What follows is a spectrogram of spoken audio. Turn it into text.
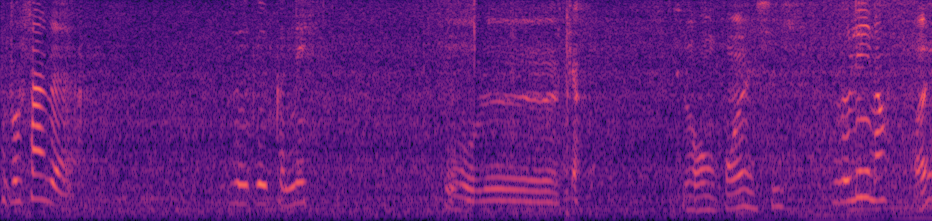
C'est pour ça que je, connais. Oh, le, le rond-point ici. Joli, non? Ouais.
